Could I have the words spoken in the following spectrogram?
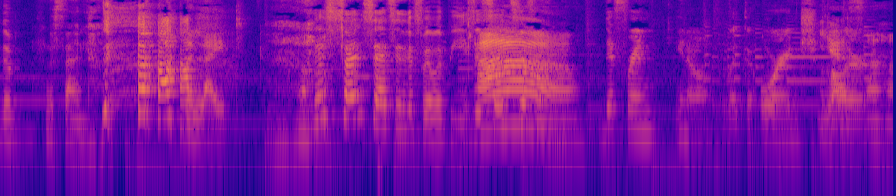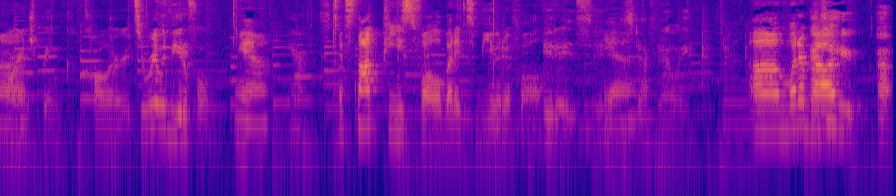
the The sun. the light. the sunsets in the Philippines. It's, Ah. a different, you know, like an orange Yes, color, uh-huh. orange pink color. It's really beautiful. Yeah. Yeah, so It's not peaceful, but it's beautiful. it is. It is Yeah. definitely. Um, what about Actually, uh,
